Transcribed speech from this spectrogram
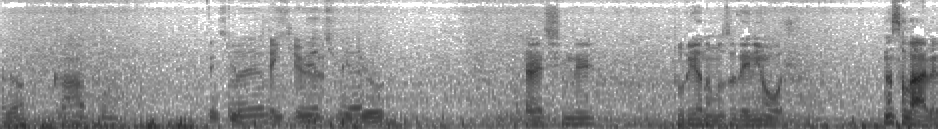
Hello. Thank you. Thank you. Thank you. Evet şimdi duryanımızı deniyor. Nasıl abi?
